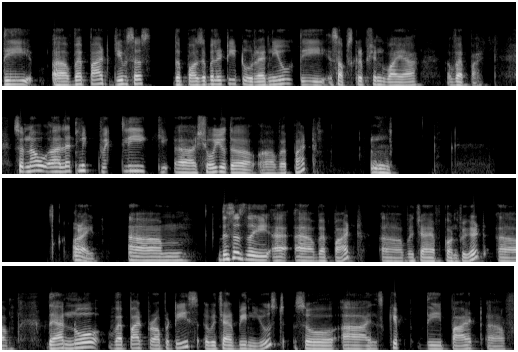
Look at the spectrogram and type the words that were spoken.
the uh, web part gives us the possibility to renew the subscription via web part. So now uh, let me quickly uh, show you the uh, web part. All right. Um, this is the uh, uh, web part. Uh, which I have configured. Uh, there are no web part properties which are being used. So uh, I'll skip the part of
